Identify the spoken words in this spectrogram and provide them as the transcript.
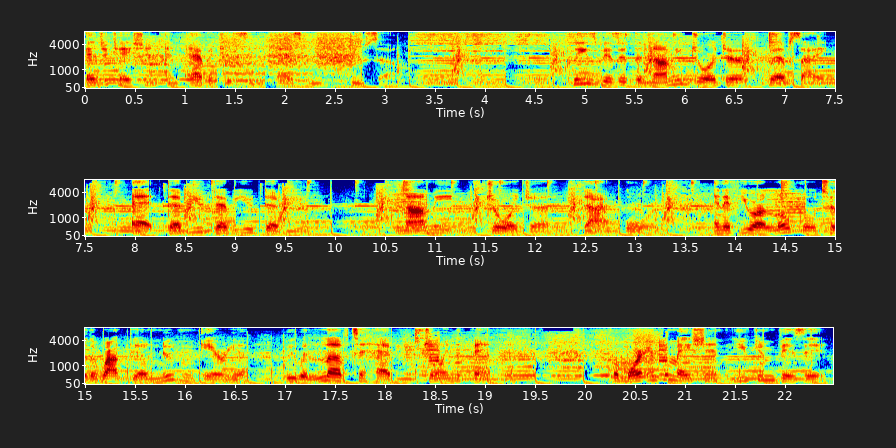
education, and advocacy as we do so please visit the NAMI Georgia website at www.namigeorgia.org. And if you are local to the Rockdale Newton area, we would love to have you join the family. For more information, you can visit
